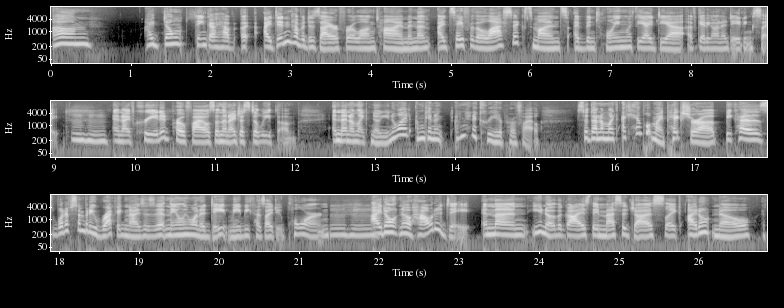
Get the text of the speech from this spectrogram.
Um, I don't think I have. I- I didn't have a desire for a long time, and then I'd say for the last six months, I've been toying with the idea of getting on a dating site, mm-hmm. and I've created profiles, and then I just delete them, and then I'm like, no, you know what? I'm gonna I'm gonna create a profile. So then I'm like, I can't put my picture up because what if somebody recognizes it and they only want to date me because I do porn? I don't know how to date. And then, you know, the guys, they message us like, I don't know. If,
